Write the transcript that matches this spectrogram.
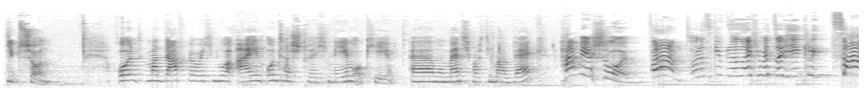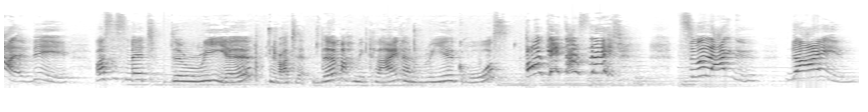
Gibt's schon. Und man darf, glaube ich, nur einen Unterstrich nehmen. Okay. Äh, Moment, ich mach die mal weg. Haben wir schon. Verdammt. Und es gibt nur solche mit solchen ekligen Zahlen. Nee. Was ist mit The Real? Warte. The machen wir klein, dann Real groß. Oh, geht das nicht? Zu lang. Nein.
